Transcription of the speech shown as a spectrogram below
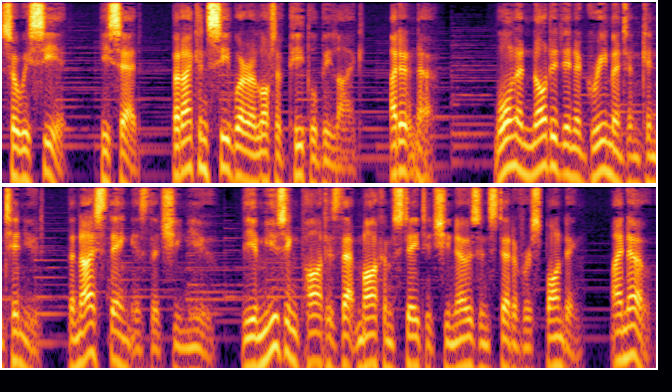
so we see it, he said, but I can see where a lot of people be like, I don't know. Warner nodded in agreement and continued, the nice thing is that she knew. The amusing part is that Markham stated she knows instead of responding, I know,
